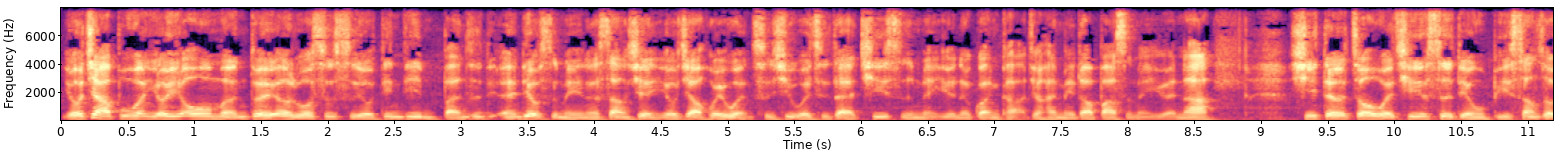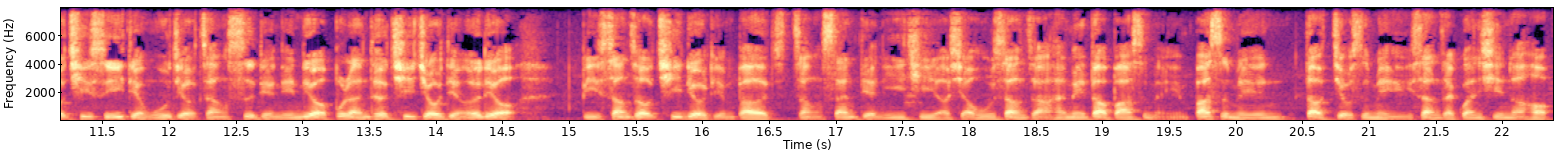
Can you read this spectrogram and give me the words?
油价部分，由于欧盟对俄罗斯石油订定百分之呃六十美元的上限，油价回稳，持续维持在七十美元的关卡，就还没到八十美元呐、啊。西德州为七十四点五，比上周七十一点五九涨四点零六，布兰特七九点二六。比上周七六点八二涨三点一七啊，小幅上涨，还没到八十美元，八十美元到九十美元以上再关心了哈。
